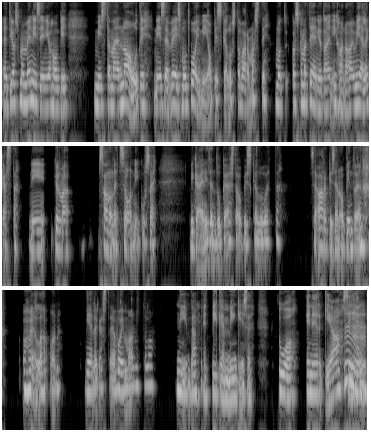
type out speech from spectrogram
Että jos mä menisin johonkin mistä mä en nauti, niin se veisi mut voimia opiskelusta varmasti. Mutta koska mä teen jotain ihanaa ja mielekästä, niin kyllä mä sanon, että se on niinku se, mikä eniten tukee sitä opiskelua, että se arkisen opintojen ohella on mielekästä ja voimaannuttavaa. Niinpä, että pikemminkin se tuo energiaa mm. siihen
